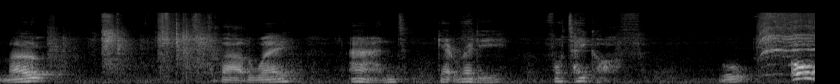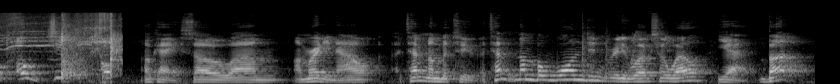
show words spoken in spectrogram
remote. Out of the way. And get ready for takeoff. Ooh. Oh, oh, gee. Oh. Okay, so um, I'm ready now. Attempt number two. Attempt number one didn't really work so well. Yeah, but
